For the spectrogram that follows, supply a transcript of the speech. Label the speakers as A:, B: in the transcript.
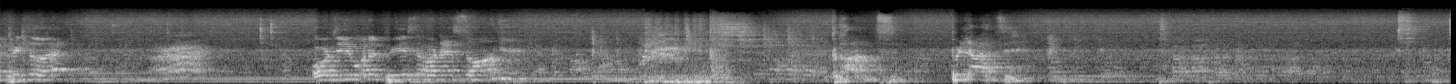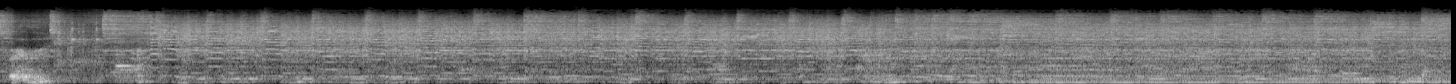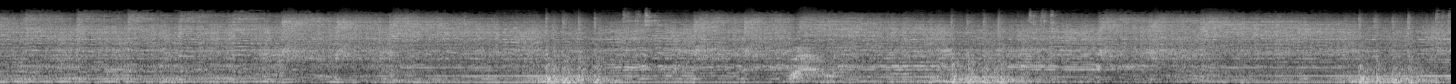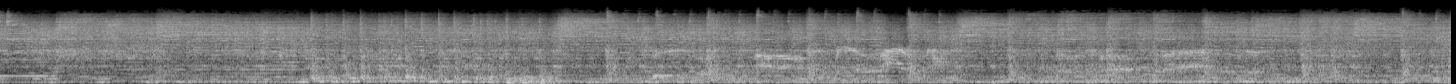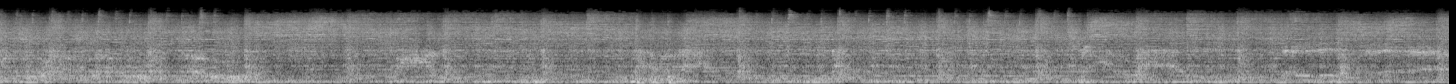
A: want a piece of that? Or do you want a piece of our next song? Cunt blood. Yeah.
